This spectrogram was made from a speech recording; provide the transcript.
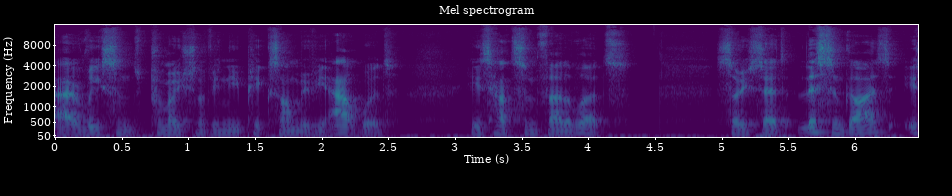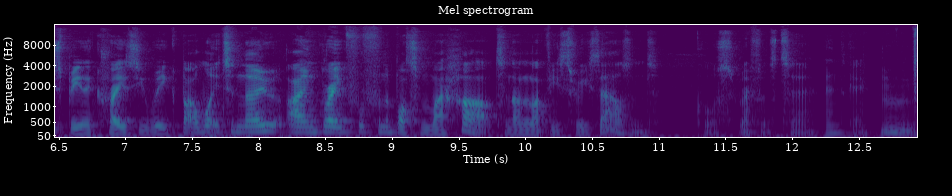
at a recent promotion of his new Pixar movie Onward, he's had some further words. So he said, Listen, guys, it's been a crazy week, but I want you to know I am grateful from the bottom of my heart and I love you 3000. Of course, reference to Endgame. Mm.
